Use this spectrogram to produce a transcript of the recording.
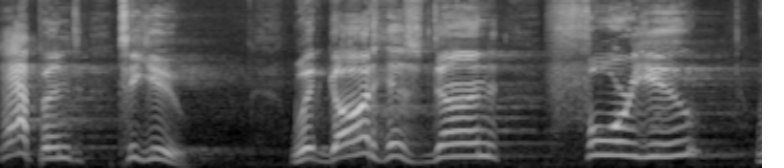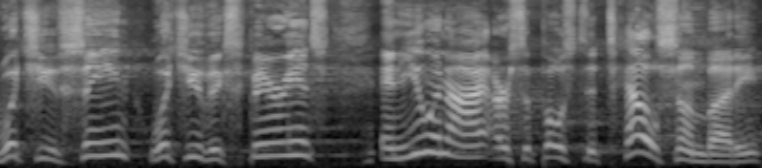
happened to you, what God has done for you, what you've seen, what you've experienced. And you and I are supposed to tell somebody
